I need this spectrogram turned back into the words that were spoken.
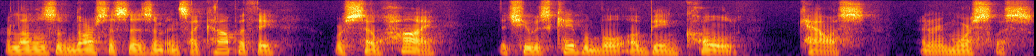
Her levels of narcissism and psychopathy were so high that she was capable of being cold, callous, and remorseless.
